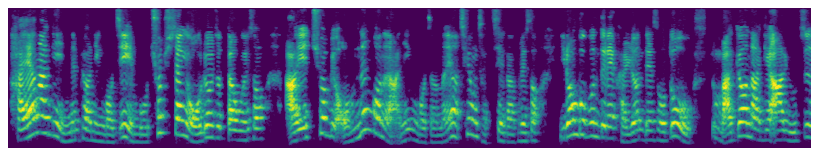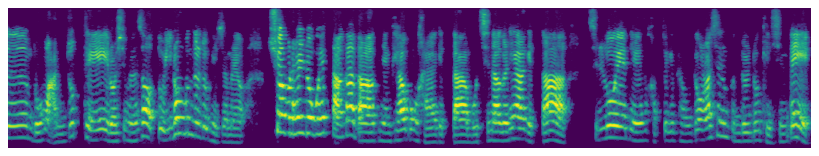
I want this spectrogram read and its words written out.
다양하게 있는 편인 거지, 뭐 취업 시장이 어려워졌다고 해서 아예 취업이 없는 거는 아닌 거잖아요. 채용 자체가. 그래서 이런 부분들에 관련돼서도 좀 막연하게, 아, 요즘 너무 안 좋대, 이러시면서 또 이런 분들도 계잖아요. 취업을 하려고 했다가 나 그냥 대학원 가야겠다, 뭐 진학을 해야겠다, 진로에 대해서 갑자기 변경을 하시는 분들도 계신데,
